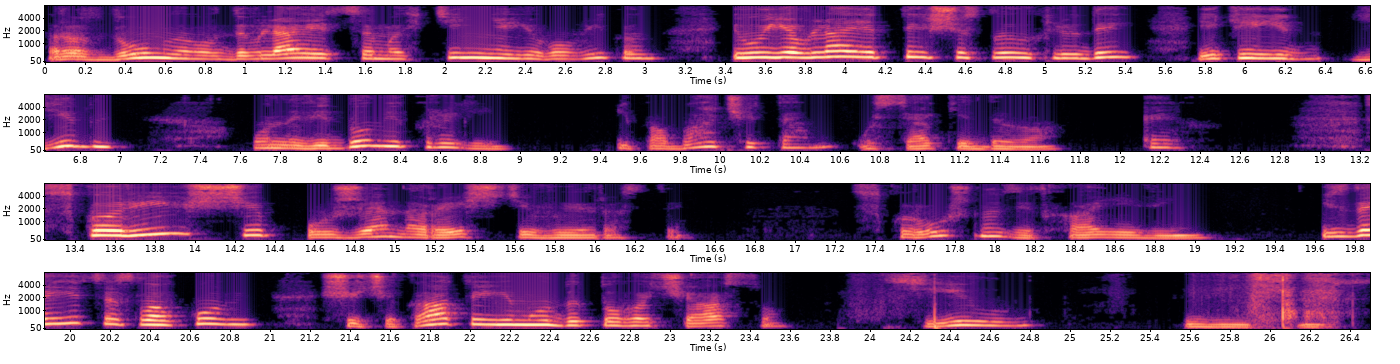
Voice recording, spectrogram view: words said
Роздумливо вдивляється михтіння його вікон і уявляє тих щасливих людей, які їдуть у невідомі краї і побачить там усякі дива. Ех, скоріше б уже нарешті вирости. Скрушно зітхає він. І здається Славкові, що чекати йому до того часу цілу вічність.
